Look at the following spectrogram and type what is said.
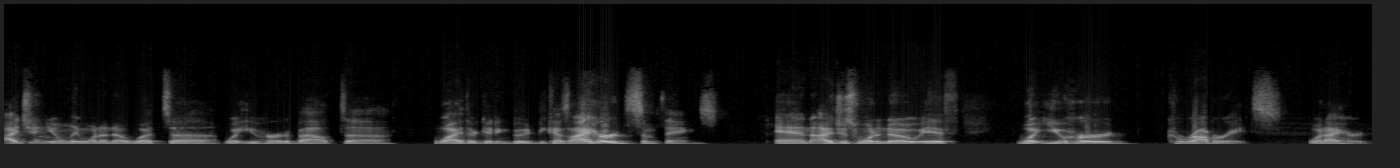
I genuinely want to know what uh what you heard about uh why they're getting booed because I heard some things and I just want to know if what you heard corroborates what I heard.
